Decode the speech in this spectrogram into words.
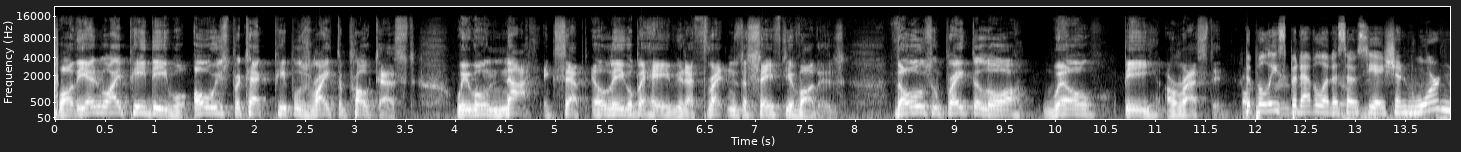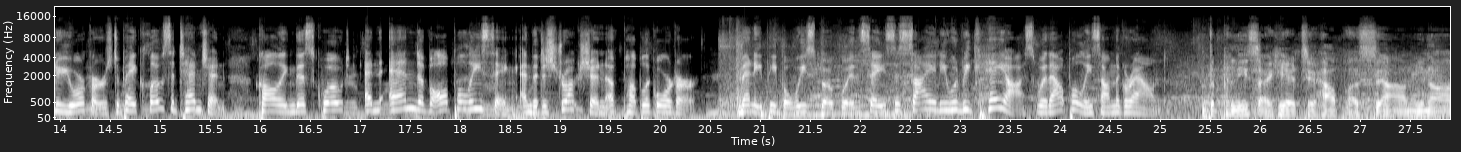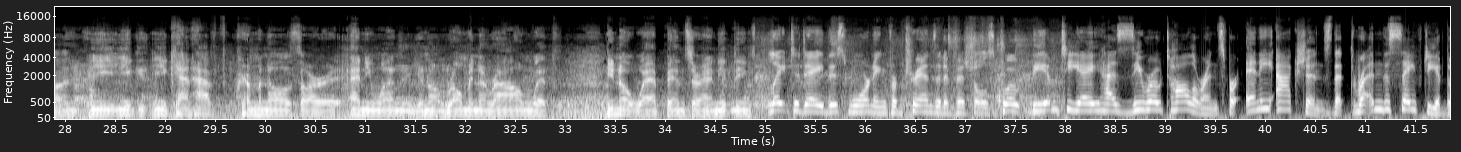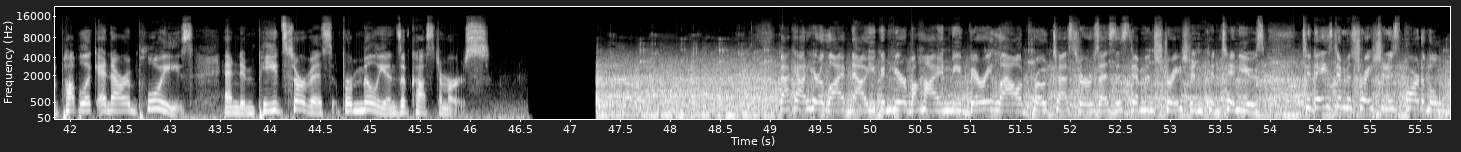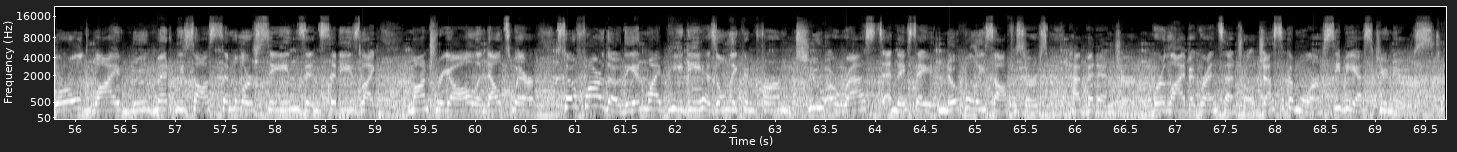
While the NYPD will always protect people's right to protest, we will not accept illegal behavior that threatens the safety of others. Those who break the law will be arrested. The Police Benevolent Association warned New Yorkers to pay close attention, calling this, quote, an end of all policing and the destruction of public order. Many people we spoke with say society would be chaos without police on the ground. The police are here to help us. Um, you know, you, you, you can't have criminals or anyone, you know, roaming around with, you know, weapons or anything. Late today, this warning from transit officials, quote, the MTA has zero tolerance for any actions that threaten the safety of the public and our employees and impede service for millions of customers live now. You can hear behind me very loud protesters as this demonstration continues. Today's demonstration is part of a worldwide movement. We saw similar scenes in cities like Montreal and elsewhere. So far, though, the NYPD has only confirmed two arrests, and they say no police officers have been injured. We're live at Grand Central. Jessica Moore, CBS 2 News.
